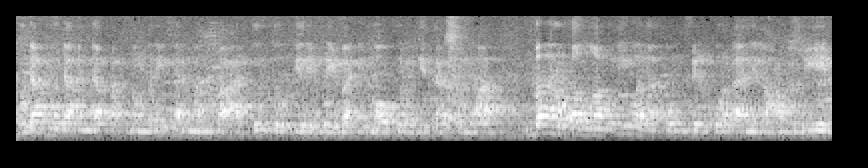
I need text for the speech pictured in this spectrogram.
Mudah-mudahan dapat memberikan manfaat untuk diri pribadi maupun kita semua. Barakallahu li wa lakum fil Qur'anil azim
